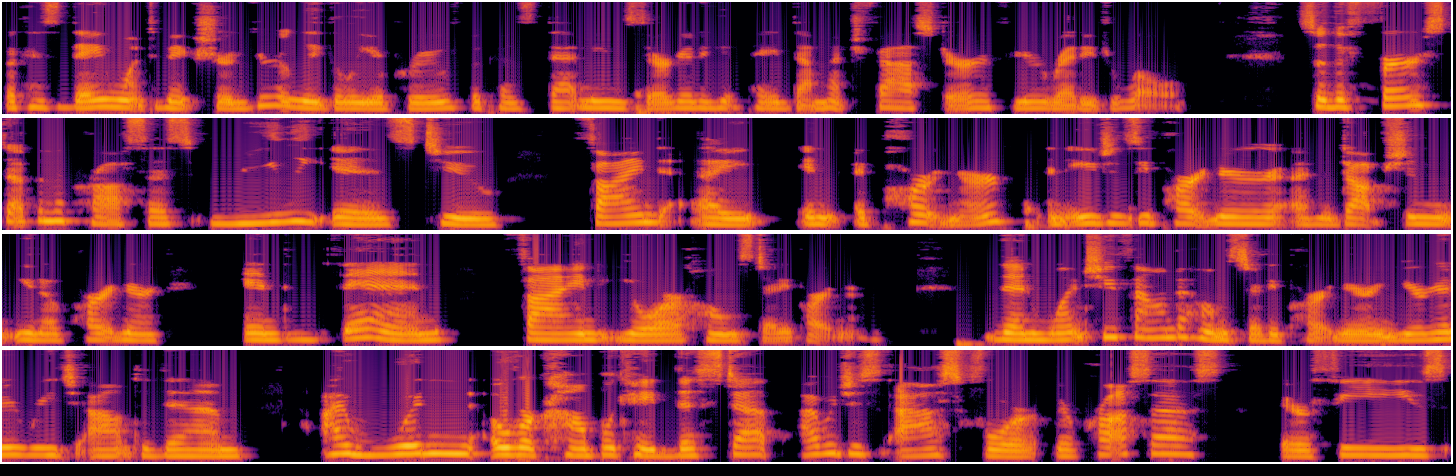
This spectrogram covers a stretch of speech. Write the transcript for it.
because they want to make sure you're legally approved because that means they're going to get paid that much faster if you're ready to roll. So the first step in the process really is to find a a partner, an agency partner, an adoption, you know, partner, and then find your home study partner. Then once you found a home study partner, you're going to reach out to them. I wouldn't overcomplicate this step. I would just ask for their process, their fees,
